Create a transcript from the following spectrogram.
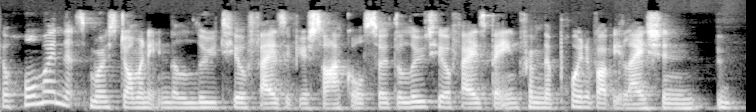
the hormone that's most dominant in the luteal phase of your cycle. So, the luteal phase being from the point of ovulation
